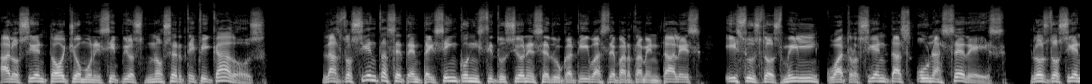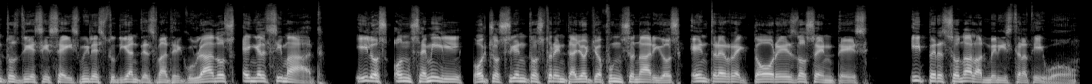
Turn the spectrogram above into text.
a los 108 municipios no certificados, las 275 instituciones educativas departamentales y sus 2.401 sedes, los 216.000 estudiantes matriculados en el CIMAT y los 11.838 funcionarios entre rectores, docentes y personal administrativo.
